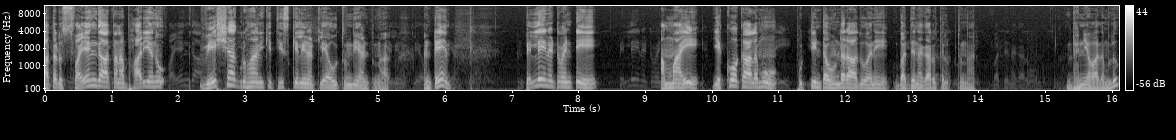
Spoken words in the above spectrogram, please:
అతడు స్వయంగా తన భార్యను వేశ్యాగృహానికి తీసుకెళ్ళినట్లే అవుతుంది అంటున్నారు. అంటే పెళ్ళైనటువంటి అమ్మాయి ఎక్కువ కాలము పుట్టింట ఉండరాదు అని బద్దెన గారు తెలుపుతున్నారు. ధన్యవాదములు.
